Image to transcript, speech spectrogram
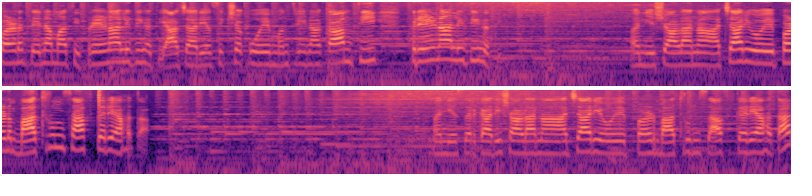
પણ તેનામાંથી પ્રેરણા લીધી હતી. આચાર્ય શિક્ષકોએ મંત્રીના કામથી પ્રેરણા લીધી હતી. અન્ય શાળાના આચાર્યોએ પણ બાથરૂમ સાફ કર્યા હતા. અન્ય સરકારી શાળાના આચાર્યોએ પણ બાથરૂમ સાફ કર્યા હતા.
